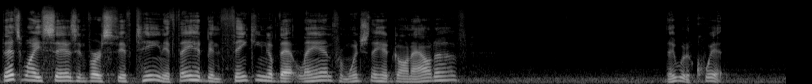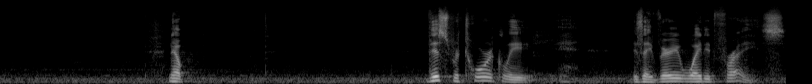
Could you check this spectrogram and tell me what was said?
That's why he says in verse 15 if they had been thinking of that land from which they had gone out of, they would have quit. Now, this rhetorically is a very weighted phrase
